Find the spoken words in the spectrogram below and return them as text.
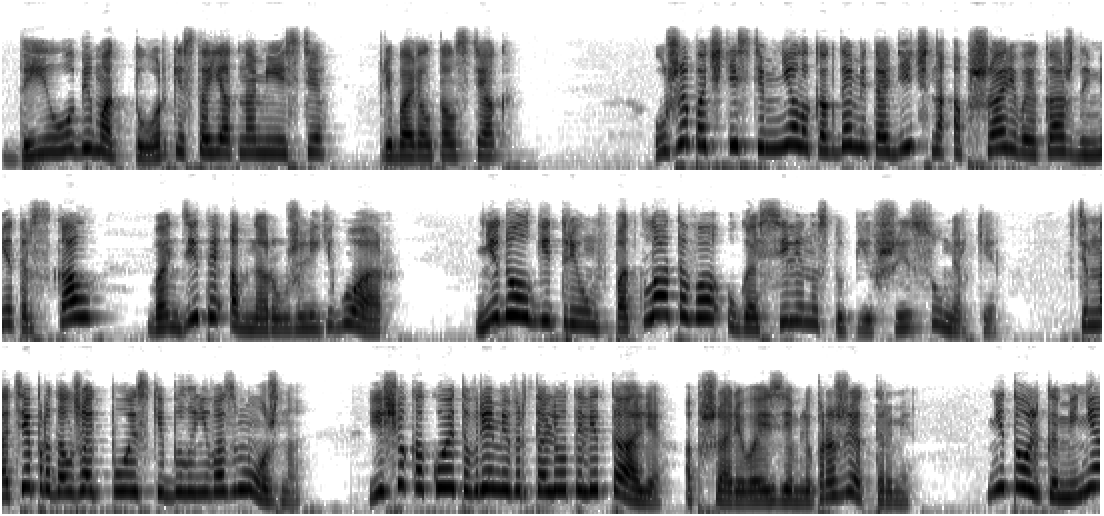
Да и обе моторки стоят на месте, прибавил толстяк. Уже почти стемнело, когда, методично обшаривая каждый метр скал, бандиты обнаружили ягуар. Недолгий триумф Подклатова угасили наступившие сумерки. В темноте продолжать поиски было невозможно — еще какое-то время вертолеты летали, обшаривая землю прожекторами. Не только меня,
